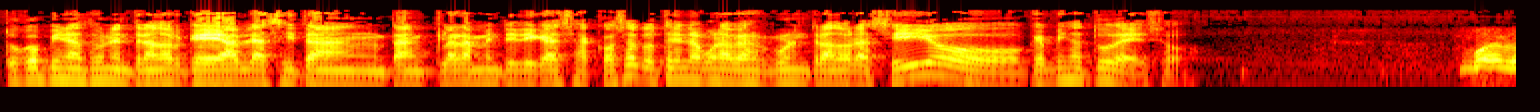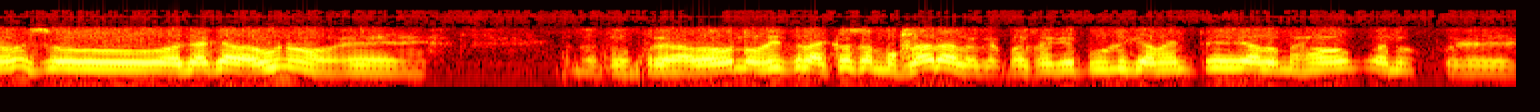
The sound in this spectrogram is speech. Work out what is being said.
¿Tú qué opinas de un entrenador que hable así tan tan claramente y diga esas cosas? ¿Tú has tenido alguna vez algún entrenador así o qué piensas tú de eso? Bueno, eso allá cada uno. Eh, nuestro entrenador nos dice las cosas muy claras. Lo que pasa es que públicamente a lo mejor, bueno, pues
